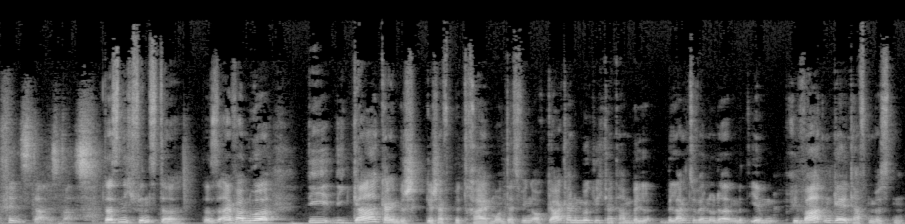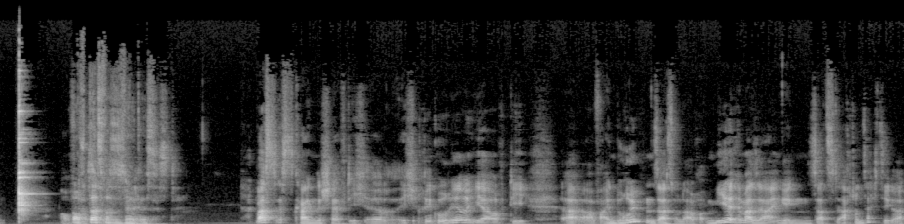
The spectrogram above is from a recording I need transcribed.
Finster ist das. Das ist nicht finster. Das ist einfach nur die, die gar kein Geschäft betreiben und deswegen auch gar keine Möglichkeit haben, belangt zu werden oder mit ihrem privaten Geld haften müssten. Auf, auf das, das, was es wert ist. ist. Was ist kein Geschäft? Ich, äh, ich rekurriere hier auf die auf einen berühmten Satz und auch mir immer sehr eingängigen Satz der 68er.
